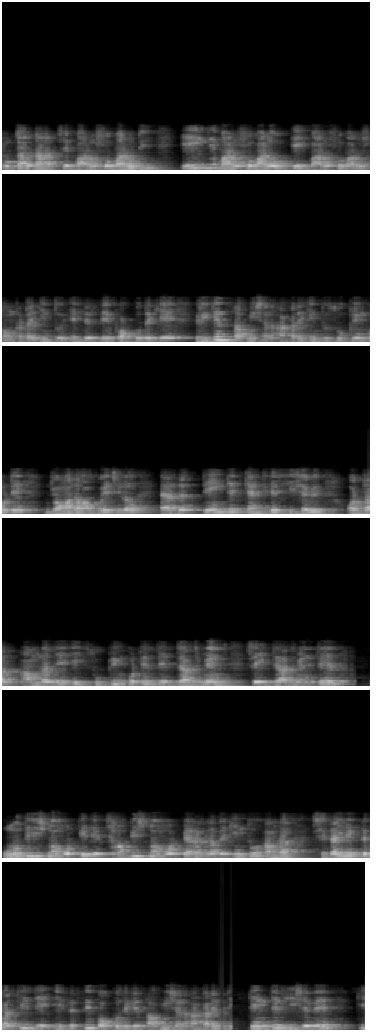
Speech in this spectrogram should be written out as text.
টোটাল দাঁড়াচ্ছে বারোশো বারোটি। এই যে বারোশো বারো, এই বারোশো বারো সংখ্যাটাই কিন্তু এসএসসির পক্ষ থেকে রিটেন সাবমিশন আকারে কিন্তু সুপ্রিম কোর্টে জমা দেওয়া হয়েছিল অ্যাজ এ টেন্টেড ক্যান্ডিডেট হিসেবে। অর্থাৎ আমরা যে এই সুপ্রিম কোর্টের যে জাজমেন্ট সেই জাজমেন্টের উনত্রিশ নম্বর পেজের ছাব্বিশ নম্বর প্যারাগ্রাফে কিন্তু আমরা সেটাই দেখতে পাচ্ছি যে এসএসসির পক্ষ থেকে সাবমিশন আকারে টেন্টেড হিসেবে কি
